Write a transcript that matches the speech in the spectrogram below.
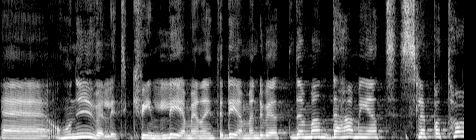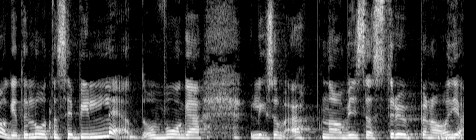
Eh, hon är ju väldigt kvinnlig, jag menar inte det. Men du vet, det, här med att släppa taget och låta sig bli ledd och våga liksom öppna och visa strupen. Och jag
